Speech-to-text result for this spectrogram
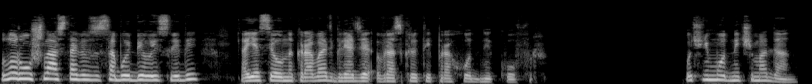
Лора ушла, оставив за собой белые следы, а я села на кровать, глядя в раскрытый проходный кофр. Очень модный чемодан.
